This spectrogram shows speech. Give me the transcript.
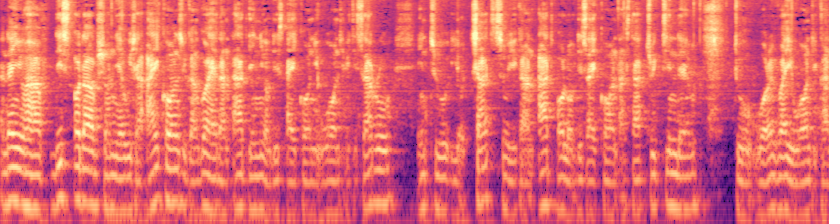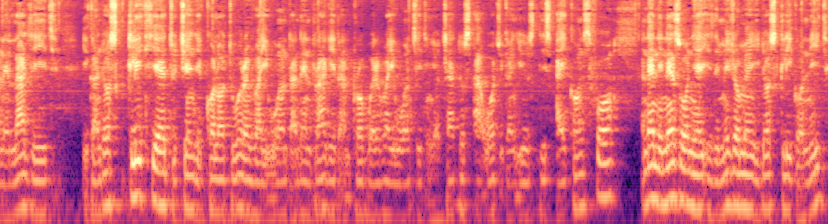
And then you have this other option here which are icons. You can go ahead and add any of this icon you want. If it is arrow into your chart so you can add all of this icon and start tweaking them to wherever you want. You can enlarge it. You can just click here to change the color to wherever you want and then drag it and drop wherever you want it in your chart those are what you can use these icons for and then the next one here is the measurement. You just click on it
